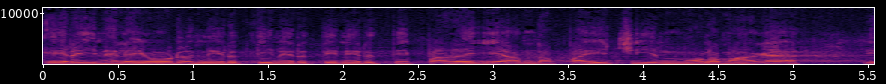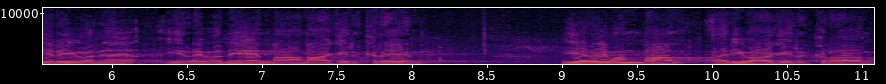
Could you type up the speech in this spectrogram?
இறைநிலையோடு நிறுத்தி நிறுத்தி நிறுத்தி பழகி அந்த பயிற்சியின் மூலமாக இறைவனே இறைவனே நானாக இருக்கிறேன். இறைவன் தான் அறிவாக இருக்கிறான்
